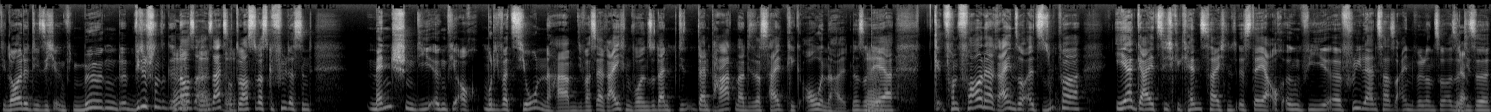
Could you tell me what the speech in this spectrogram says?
die Leute, die sich irgendwie mögen. Wie du schon genau mhm, sagst, mhm. du hast so das Gefühl, das sind Menschen, die irgendwie auch Motivationen haben, die was erreichen wollen. So dein, dein Partner, dieser Sidekick Owen halt, ne? So mhm. der von vornherein so als super ehrgeizig gekennzeichnet ist, der ja auch irgendwie äh, Freelancer sein will und so. Also ja. diese,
